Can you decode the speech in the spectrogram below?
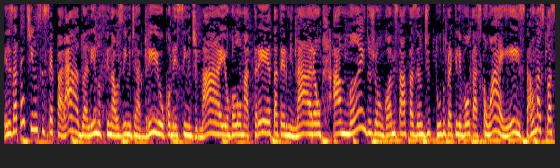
Eles até tinham se separado ali no finalzinho de abril, comecinho de maio, rolou uma treta, terminaram. A mãe do João Gomes estava fazendo de tudo para que ele voltasse com a ex, estava uma situação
